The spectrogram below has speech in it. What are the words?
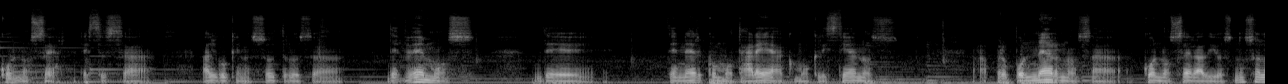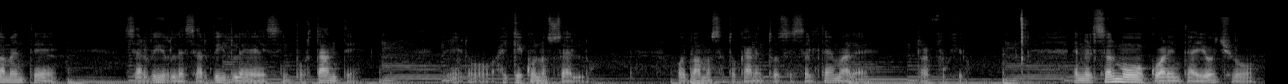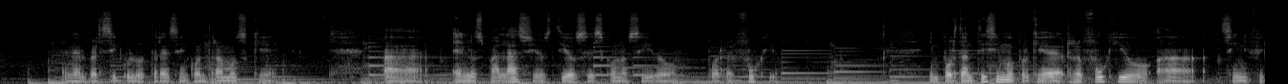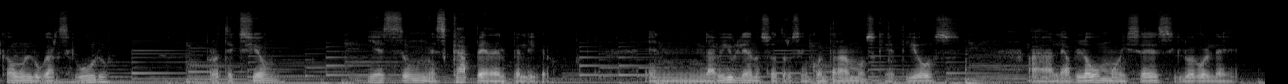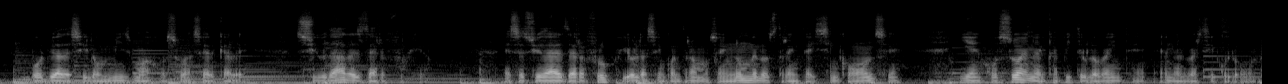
conocer. Esto es ah, algo que nosotros ah, debemos de tener como tarea como cristianos, a proponernos a conocer a Dios. No solamente servirle, servirle es importante, pero hay que conocerlo. Hoy vamos a tocar entonces el tema de refugio. En el Salmo 48, en el versículo 3, encontramos que Ah, en los palacios Dios es conocido por refugio. Importantísimo porque refugio ah, significa un lugar seguro, protección y es un escape del peligro. En la Biblia nosotros encontramos que Dios ah, le habló a Moisés y luego le volvió a decir lo mismo a Josué acerca de ciudades de refugio. Esas ciudades de refugio las encontramos en Números 35:11 y en Josué en el capítulo 20 en el versículo 1.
